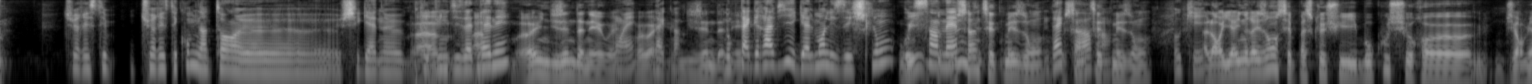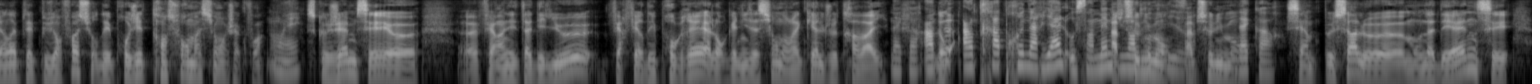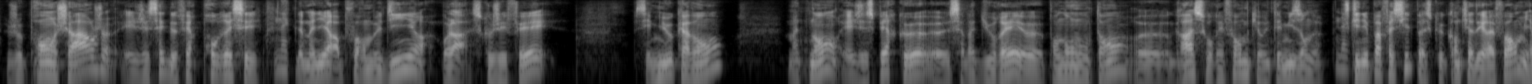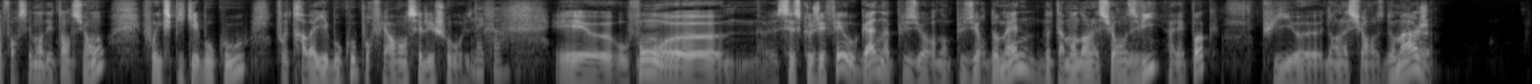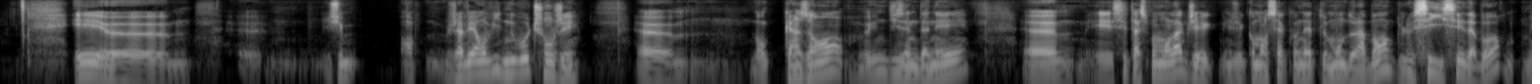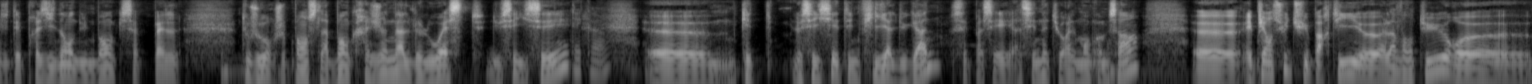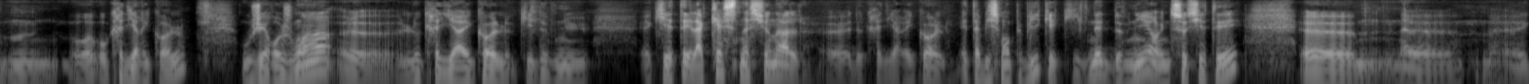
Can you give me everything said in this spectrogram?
Tu es resté, tu es resté combien de temps euh, chez Gann euh, Près d'une dizaine ah, d'années? Oui, une dizaine d'années, oui. Ouais, une dizaine d'années. Donc, tu as gravi également les échelons au sein même au sein de cette maison. Au sein de cette maison. Alors, il y a une raison, c'est parce que je suis beaucoup sur, euh, j'y reviendrai peut-être plusieurs fois, sur des projets de transformation à chaque fois. Ce que j'aime, c'est euh, euh, faire un état des lieux, faire faire des progrès à l'organisation dans laquelle je travaille. D'accord. Un peu intrapreneurial au sein même d'une entreprise. Absolument. D'accord. C'est un peu ça le, mon ADN, c'est je prends en charge et j'essaie de faire progresser de manière à pouvoir me dire, voilà, ce que j'ai fait, c'est mieux qu'avant maintenant, et j'espère que euh, ça va durer euh, pendant longtemps euh, grâce aux réformes qui ont été mises en œuvre. Ce qui n'est pas facile parce que quand il y a des réformes, il y a forcément des tensions. Il faut expliquer beaucoup, il faut travailler beaucoup pour faire avancer les choses. Et au fond, c'est ce que j'ai fait au GAN à plusieurs, dans plusieurs domaines, notamment dans l'assurance vie à l'époque, puis dans l'assurance dommage. Et j'avais envie de nouveau de changer. Euh, donc 15 ans, une dizaine d'années. Euh, et c'est à ce moment-là que j'ai commencé à connaître le monde de la banque, le CIC d'abord. J'étais président d'une banque qui s'appelle toujours, je pense, la Banque régionale de l'Ouest du CIC, euh, qui est le CIC était une filiale du GAN, c'est passé assez naturellement comme ça. Euh, et puis ensuite, je suis parti euh, à l'aventure euh, au, Crédit Agricole, où j'ai rejoint le Crédit Agricole qui est devenu qui était la Caisse nationale euh, de Crédit Agricole, établissement public, et qui venait de devenir une société euh, euh,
